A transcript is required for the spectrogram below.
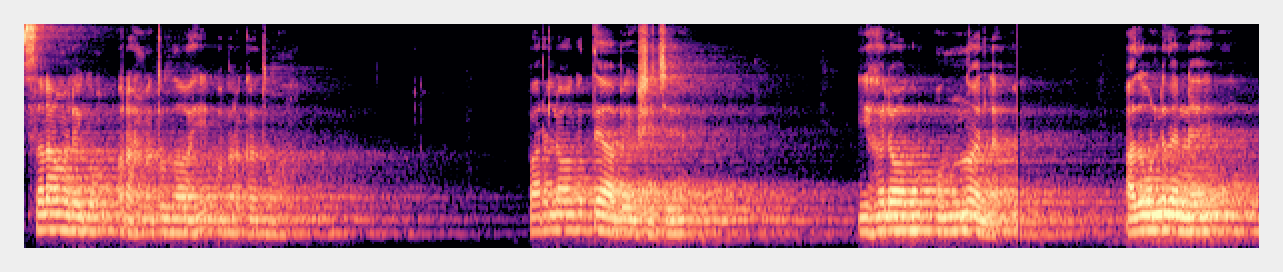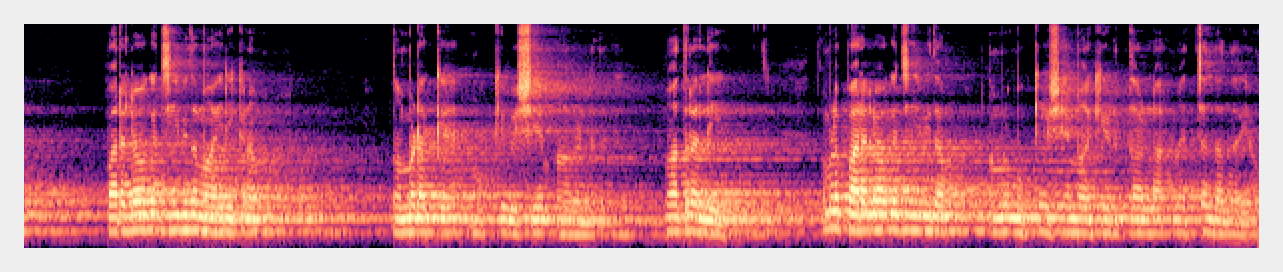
അസ്സലാമു അലൈക്കും വറഹ്മത്തുള്ളാഹി വബർക്കാത്തു പരലോകത്തെ അപേക്ഷിച്ച് ഇഹലോകം ഒന്നുമല്ല. അതുകൊണ്ട് തന്നെ പരലോക ജീവിതമായിരിക്കണം നമ്മുടെയൊക്കെ മുഖ്യ വിഷയം ആവേണ്ടത് മാത്രമല്ലേ നമ്മൾ പരലോക ജീവിതം നമ്മൾ മുഖ്യ വിഷയമാക്കി എടുത്താലുള്ള മെച്ചം എന്താണെന്നറിയോ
